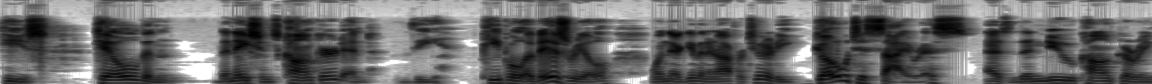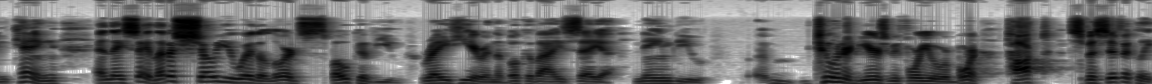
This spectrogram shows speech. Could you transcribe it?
he's killed and the nations conquered, and the people of Israel, when they're given an opportunity, go to Cyrus as the new conquering king, and they say, Let us show you where the Lord spoke of you right here in the book of Isaiah, named you uh, 200 years before you were born, talked specifically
